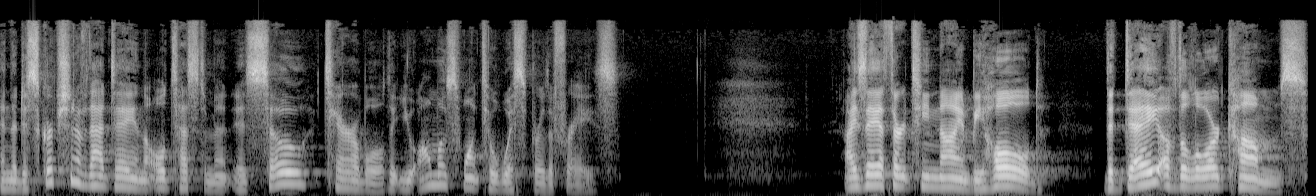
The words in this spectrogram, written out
And the description of that day in the Old Testament is so terrible that you almost want to whisper the phrase. Isaiah 13 9, behold, the day of the Lord comes,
